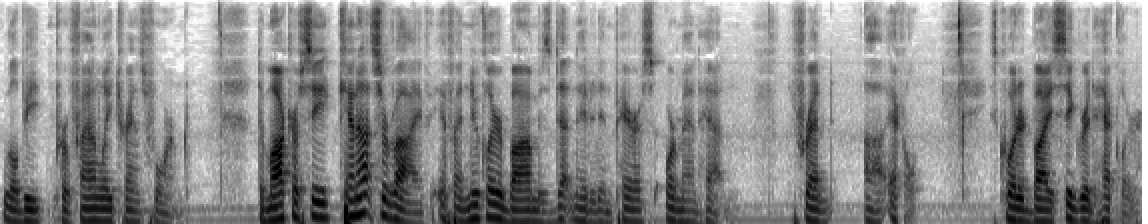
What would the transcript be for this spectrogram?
will be profoundly transformed. Democracy cannot survive if a nuclear bomb is detonated in Paris or Manhattan. Fred uh, Eckel. He's quoted by Siegfried Hecker,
